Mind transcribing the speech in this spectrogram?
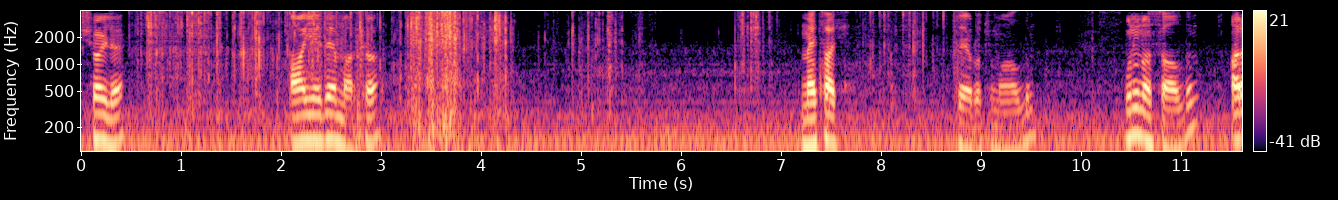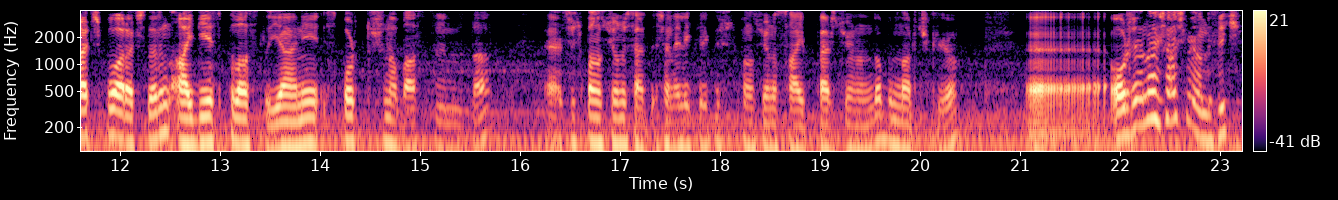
Şöyle AYD marka metal Zerotum'u aldım. Bunu nasıl aldım? Araç bu araçların IDS Plus'lı yani sport tuşuna bastığınızda e, süspansiyonu sertleşen elektrikli süspansiyona sahip versiyonunda bunlar çıkıyor. E, orijinalinden şaşmayalım dedik.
